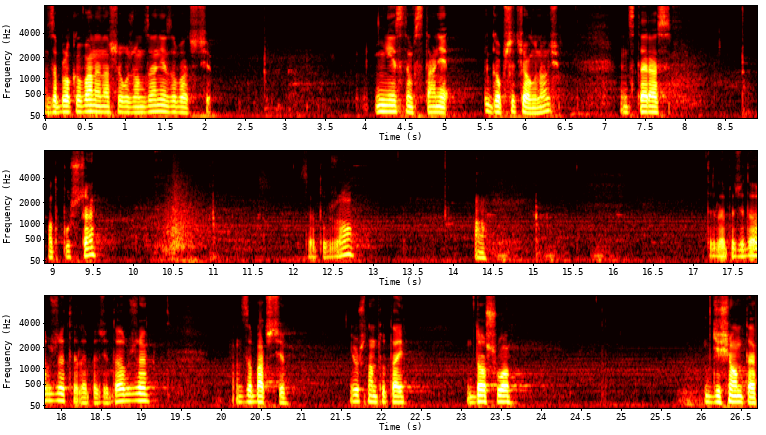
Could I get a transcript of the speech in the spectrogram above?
zablokowane nasze urządzenie. Zobaczcie. Nie jestem w stanie go przyciągnąć, więc teraz odpuszczę. Za dużo. O. Tyle będzie dobrze, tyle będzie dobrze. Zobaczcie, już nam tutaj doszło dziesiąte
